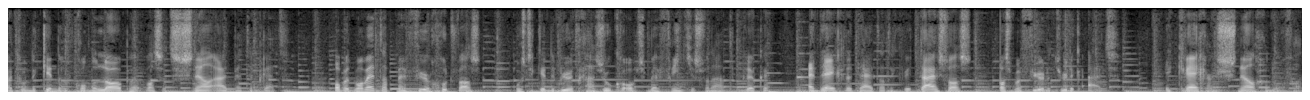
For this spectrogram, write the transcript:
maar toen de kinderen konden lopen was het snel uit met de pret. Op het moment dat mijn vuur goed was, moest ik in de buurt gaan zoeken om ze bij vriendjes vandaan te plukken. En tegen de tijd dat ik weer thuis was, was mijn vuur natuurlijk uit. Ik kreeg er snel genoeg van.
